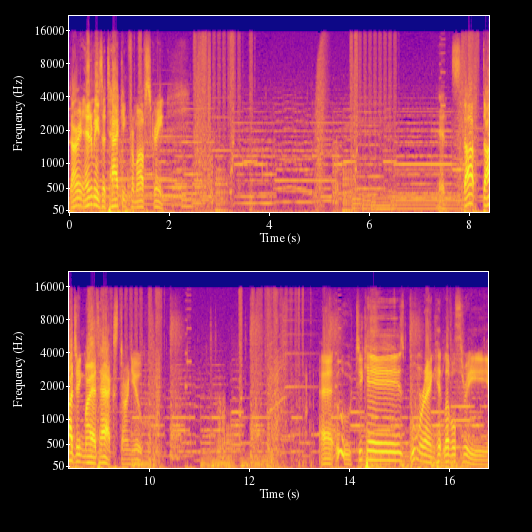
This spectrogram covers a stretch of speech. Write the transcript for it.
Darn enemies attacking from off screen. Stop dodging my attacks, darn you. And, ooh, TK's Boomerang hit level 3.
